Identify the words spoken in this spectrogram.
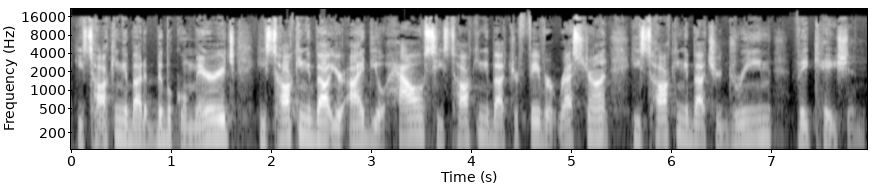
He's talking about a biblical marriage. He's talking about your ideal house. He's talking about your favorite restaurant. He's talking about your dream vacation.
